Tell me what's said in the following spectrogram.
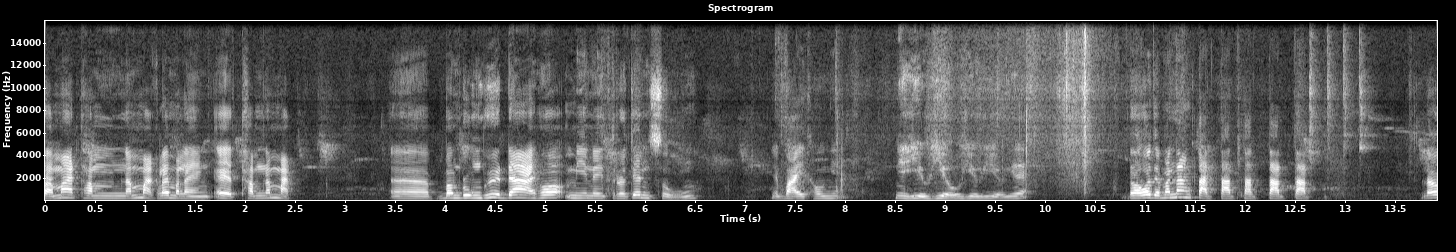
สามารถทำน้ำหมักไล่แมลงเออทำน้ำหมักเอ่อบำรุงพืชได้ เพราะมีไนโตรเจนสูงเนี่ยใบเขาเนี่ยเนี่ยเหี่ยวเหี่ยวเหี่ยวเหี่ยวเงี้ยเราก็จะมานั่งตัดตัดตัดตัดตัด แล้ว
